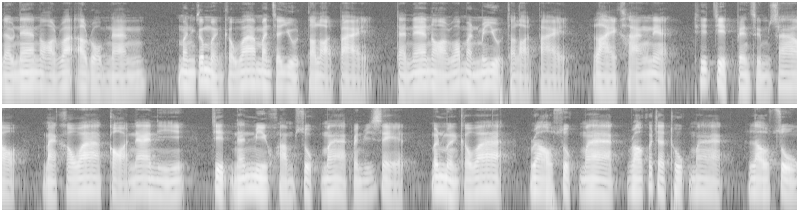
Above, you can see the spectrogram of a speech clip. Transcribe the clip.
แล้วแน่นอนว่าอารมณ์นั้น มันก็เหมือนกับว่ามันจะอยู่ตลอดไป แต่แน่นอนว่ามันไม่อยู่ตลอดไป หลายครั้งเนี่ยที่จิตเป็นซึมเศร้า หมายความว่าก่อนหน้านี้ จิตนั้นมีความสุขมากเป็นพิเศษ มันเหมือนกับว่า เราสุขมาก เราก็จะทุกข์มาก เราสูง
